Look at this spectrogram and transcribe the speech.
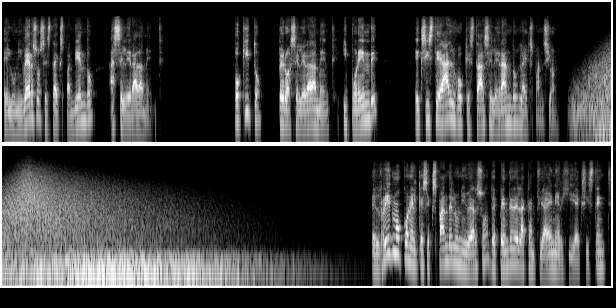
El universo se está expandiendo aceleradamente. Poquito, pero aceleradamente. Y por ende, existe algo que está acelerando la expansión. El ritmo con el que se expande el universo depende de la cantidad de energía existente.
